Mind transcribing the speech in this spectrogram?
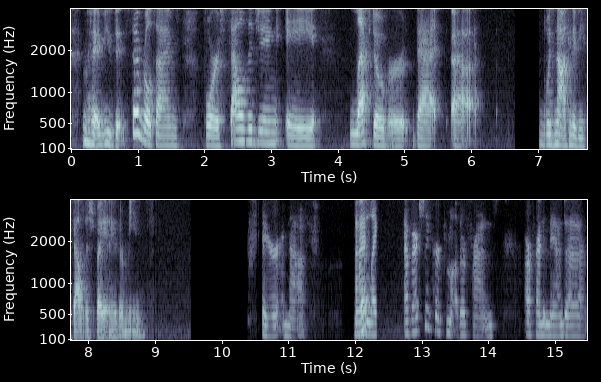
but I've used it several times for salvaging a leftover that uh, was not going to be salvaged by any other means. Fair enough. Yeah. I like. I've actually heard from other friends. Our friend Amanda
